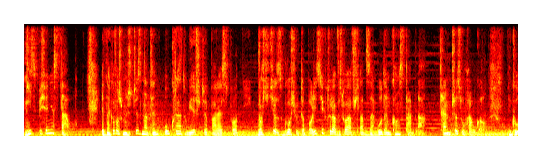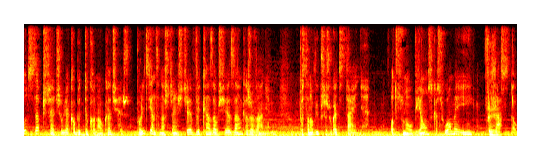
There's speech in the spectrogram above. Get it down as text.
nic by się nie stało. Jednakowoż mężczyzna ten ukradł jeszcze parę spodni. Właściciel zgłosił to policji, która wysłała w ślad za Goodem konstabla. Ten przesłuchał go. Good zaprzeczył, jakoby dokonał kradzieży. Policjant na szczęście wykazał się zaangażowaniem. Postanowił przeszukać stajnię. Odsunął wiązkę słomy i wrzasnął.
